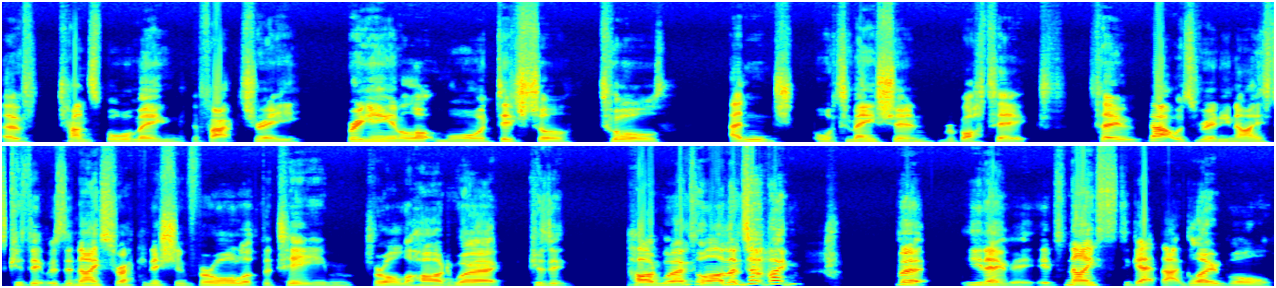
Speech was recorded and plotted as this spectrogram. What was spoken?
of transforming the factory, bringing in a lot more digital tools and automation, robotics. So that was really nice because it was a nice recognition for all of the team for all the hard work because it's hard work a lot of the time. But, you know, it's nice to get that global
